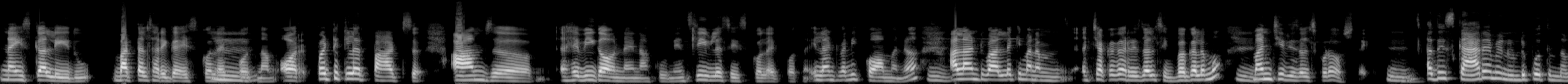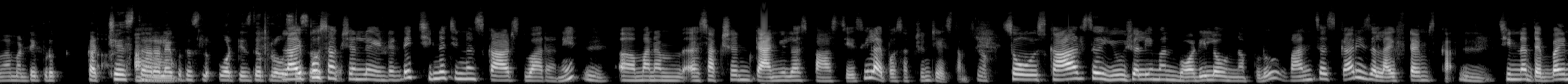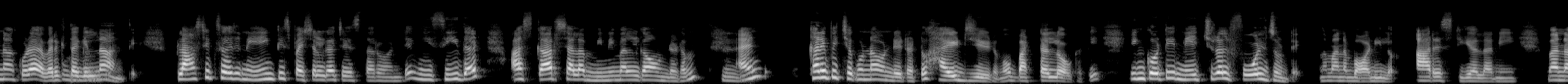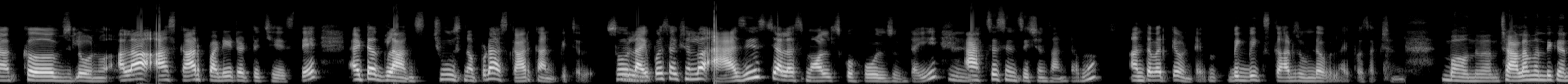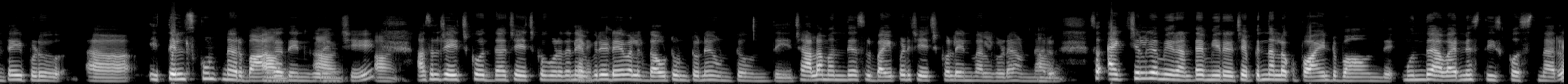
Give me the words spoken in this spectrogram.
నైస్గా లేదు బట్టలు సరిగ్గా వేసుకోలేకపోతున్నాం. ఆర్ పర్టికులర్ పార్ట్స్ ఆర్మ్స్ హెవీగా ఉన్నాయి నాకు. నేను స్లీవ్లెస్ వేసుకోలేకపోతున్నా. ఇలాంటివన్నీ కామన్ అలాంటి వాళ్ళకి మనం చక్కగా రిజల్ట్స్ ఇవ్వగలము. మంచి రిజల్ట్స్ కూడా వస్తాయి. అది స్కార్ ఏమైనా ఉండిపోతుందా మ్యామ్? అంటే ఇప్పుడు కట్ చేస్తారా. లేకపోతే వాట్ ఈస్ ద ప్రోసెస్ లైపోసక్షన్లో ఏంటంటే చిన్న చిన్న స్కార్స్ ద్వారానే మనం సక్షన్ క్యాన్యులస్ పాస్ చేసి లైపోసక్షన్ చేస్తాం. Okay. సో స్కార్స్ యూజువలీ మన బాడీలో ఉన్నప్పుడు once scar is a lifetime scar చిన్న దెబ్బ అయినా కూడా ఎవరికి తగిలినా అంతే. ప్లాస్టిక్ సర్జన్ ఏంటి స్పెషల్గా చేస్తారు అంటే వీ సీ దట్ ఆ స్కార్స్ చాలా మినిమల్గా ఉండడం అండ్ కనిపించకుండా ఉండేటట్టు హైడ్ చేయడము బట్టల్లో ఒకటి. ఇంకోటి నేచురల్ ఫోల్డ్స్ ఉంటాయి మన బాడీలో ఆర్ఎస్టిఎల్ అని మన కర్వ్స్ లోను అలా ఆ స్కార్ పడేటట్టు చేస్తే అట్ అ గ్లాన్స్ చూసినప్పుడు ఆ స్కార్ కనిపించదు. So Hmm. లైపోసెక్షన్లో యాజ్ ఈస్ చాలా స్మాల్ హోల్స్ ఉంటాయి. యాక్సెస్ ఇన్సిషన్స్ అంటాము. అంతవరకే ఉంటాయి. బిగ్ బిగ్ స్కార్స్ ఉండవు లైపోసెక్షన్ బాగుంది మ్యామ్. చాలా మందికి అంటే ఇప్పుడు తెలుసుకుంటున్నారు బాగా దీని. గురించి. అసలు చేయించుకోవద్దా చేయించుకోకూడదని. ఎవ్రీ డే వాళ్ళకి డౌట్ ఉంటూనే ఉంటూ ఉంది చాలా మంది అసలు భయపడి చేయించుకోలేని వాళ్ళు కూడా ఉన్నారు. సో యాక్చువల్గా మీరు అంటే మీరు చెప్పిన దానిలో ఒక పాయింట్ బాగుంది. ముందు అవేర్నెస్ తీసుకొస్తున్నారు.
